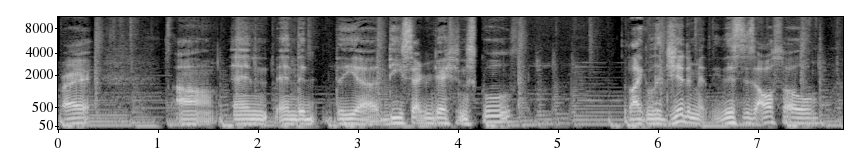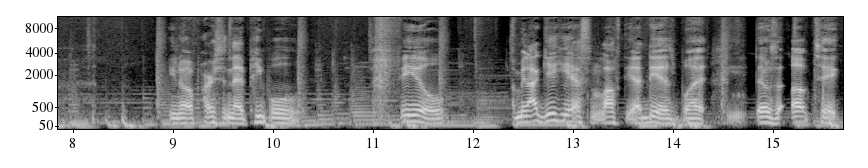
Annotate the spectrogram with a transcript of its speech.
right? Um, and and the, the uh, desegregation of schools, like legitimately. This is also you know, a person that people feel. I mean, I get he has some lofty ideas, but there was an uptick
